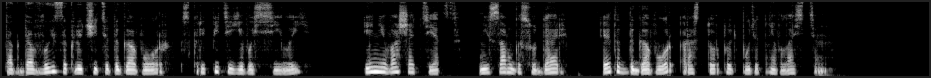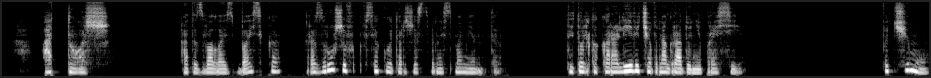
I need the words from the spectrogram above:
Тогда вы заключите договор, скрепите его силой, и ни ваш отец, ни сам государь этот договор расторгнуть будет не властен. «А то ж!» — отозвалась Баська, разрушив всякую торжественность момента. «Ты только королевича в награду не проси». «Почему?»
